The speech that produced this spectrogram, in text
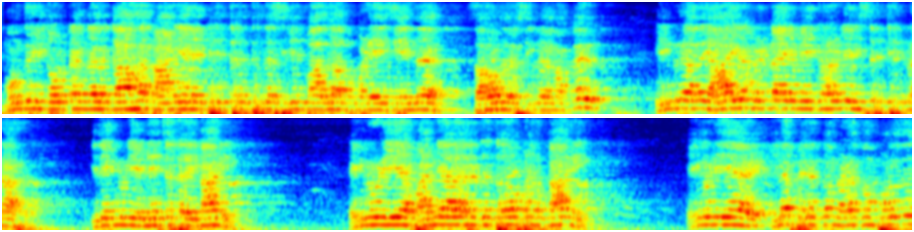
முந்திரி தோட்டங்களுக்காக காணிகளை பிரித்தெடுத்திருந்த சிவில் பாதுகாப்பு படையை சேர்ந்த சகோதர சிங்கள மக்கள் இன்று அதை ஆயிரம் இரண்டாயிரம் ஏக்கராவில் விஸ்தரித்திருக்கிறார்கள் இது எங்களுடைய நேச்சத்தரை காணி. எங்களுடைய பணியாளருக்கு தேவைப்படும் காணி எங்களுடைய இனப்பெருக்கம் நடக்கும் பொழுது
